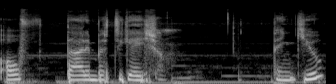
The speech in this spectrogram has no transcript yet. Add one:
of that investigation. Thank you.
